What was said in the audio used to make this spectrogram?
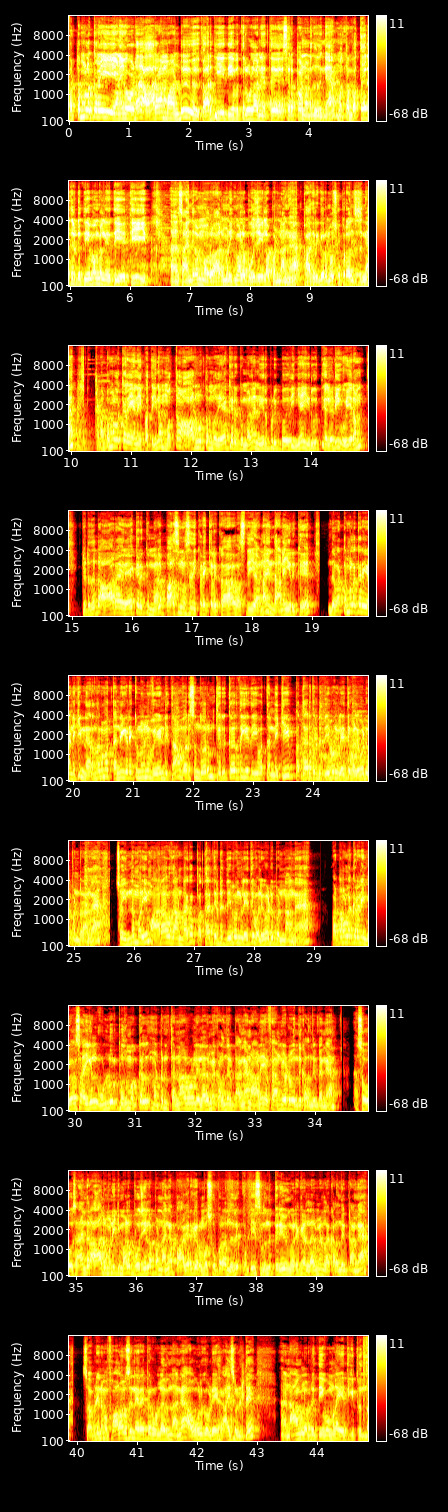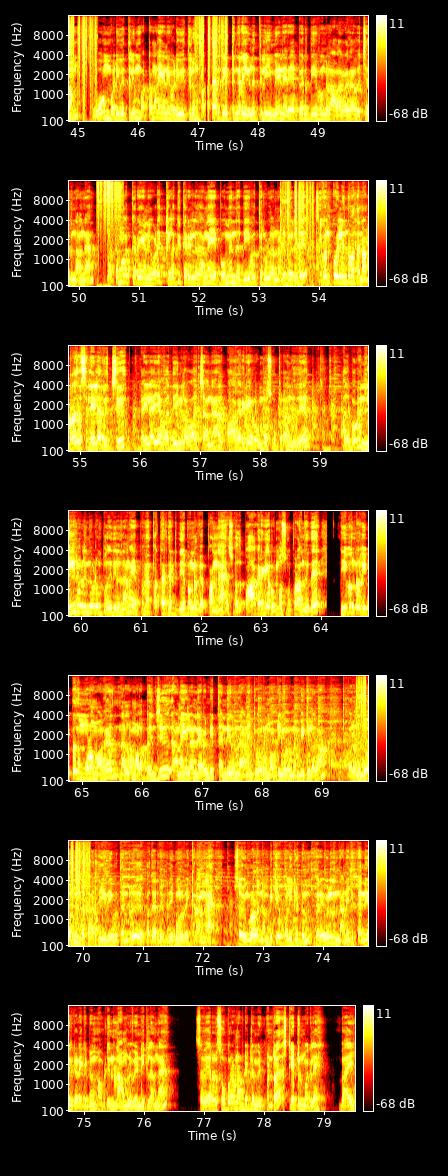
வட்டமலக்கரை அணையோட ஆறாம் ஆண்டு கார்த்திகை தீப திருவிழா நேற்று சிறப்பாக நடந்ததுங்க. மொத்தம் பத்தாயிரத்தி எட்டு தீபங்கள் நேற்று ஏற்றி சாயந்தரம் ஒரு ஆறு மணிக்கு மேலே பூஜைகள்லாம் பண்ணாங்க. பார்க்குறதுக்கு ரொம்ப சூப்பராக இருந்துச்சுங்க. வட்டமலக்கரை அணை பார்த்தீங்கன்னா மொத்தம் 650 ஏக்கருக்கு மேலே நீர்பிடி பகுதிங்க இருபத்தி ஏழு அடி உயரம். கிட்டத்தட்ட ஆறாயிரம் ஏக்கருக்கு மேலே பாசன வசதி கிடைக்கிறதுக்காக வசதியான இந்த அணை இருக்குது இந்த வட்டமலக்கரை அணைக்கு நிரந்தரமாக தண்ணி கிடைக்கணும்னு வேண்டி தான் வருஷந்தோறும் திருக்கார்த்திகை தீபத்தன்னைக்கு பத்தாயிரத்தி எட்டு தீபங்கள் ஏற்றி வழிபாடு பண்ணுறாங்க ஸோ இந்த முறையும் ஆறாவது ஆண்டாக பத்தாயிரத்தி எட்டு தீபங்கள் ஏற்றி வழிபாடு பண்ணாங்க. வட்டமலக்கரணி விவசாயிகள் உள்ளூர் பொதுமக்கள் மற்றும் தன்னார்வலர்கள் எல்லாருமே கலந்துக்கிட்டாங்க. நானும் என் ஃபேமிலியோடு வந்து கலந்துக்கிட்டேங்க. ஸோ சாயந்தரம் ஆறு மணிக்கு மேலே பூஜையெல்லாம் பண்ணாங்க. பார்க்குறதுக்கு ரொம்ப சூப்பராக இருந்தது. குட்டீஸ்லேருந்து பெரியவங்க வரைக்கும் எல்லாருமே நல்லா கலந்துக்கிட்டாங்க. ஸோ அப்படியே நம்ம ஃபாலோவர்ஸும் நிறைய பேர் உள்ளே இருந்தாங்க. அவங்களுக்கு அப்படியே ஹாய் சொல்லிட்டு நாங்களும் அப்படி தீபம்லாம் ஏற்றிக்கிட்டு இருந்தோம். ஓம் வடிவத்திலும் வட்டமலை அணை வடிவத்திலும் பத்தாயிரத்தி எட்டுங்கிற எழுத்துலையுமே நிறைய பேர் தீபங்கள் அழகழகாக வச்சுருந்தாங்க. வட்டமலக்கரை அணையோட கிழக்கு கரையில் தாங்க எப்போவுமே இந்த தீப திருவிழா நடைபெறுது. சிவன் கோயிலேருந்து வந்த நடராஜ சிலையில வச்சு கைலாய வாத்தியங்களை வாதிச்சாங்க அது பார்க்குறக்கே ரொம்ப சூப்பராக இருந்தது. அது போக நீர் வழிந்தோடும் பகுதியில் தாங்க எப்போவுமே பத்தாயிரத்தி எட்டு தீபங்கள் வைப்பாங்க. ஸோ அது பார்க்குறக்கே ரொம்ப சூப்பராக இருந்தது. தீபங்கள் வைப்பதன் மூலமாக நல்ல மழை பெஞ்சு அணையெல்லாம் நிரம்பி தண்ணீர் இந்த அணைக்கு வரும் அப்படிங்கிற ஒரு நம்பிக்கையில் தான் வருடந்தோறும் இந்த கார்த்திகை தீபத்தன்று பத்தாயிரத்தி தீபங்கள் வைக்கிறாங்க. ஸோ இவங்களோட நம்பிக்கை பலிக்கட்டும் விரைவில் இந்த அணைக்கு தண்ணீர் கிடைக்கட்டும் அப்படின்னு நாமளும் வேண்டிக்கலாங்க. ஸோ வேற ஒரு சூப்பரான அப்டேட்டில் மீட் பண்ணுறேன் ஸ்டேட்யூன் மக்களே. பாய்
